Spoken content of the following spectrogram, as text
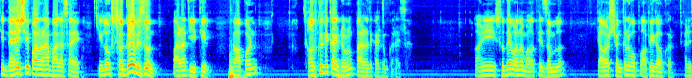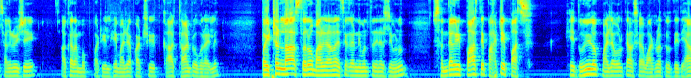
की ज्ञानेश्वरी पारायण हा भाग असा आहे की लोक सगळं विसरून पारणात येतील. तेव्हा आपण सांस्कृतिक कार्यक्रम म्हणून पारायणाचा कार्यक्रम करायचा. आणि सुदैवानं मला ते जमलं. त्यावेळेस शंकरबापू आपेगावकर आणि सांगलीविषयी आकाराम बापू पाटील हे माझ्या पाठशी का थांड उभं राहिलं. पैठणला सर्व महाराजांना याचं निमंत्रण देण्यासाठी म्हणून संध्याकाळी पाच ते पहाटे पाच हे दोन्ही लोक माझ्यावर त्या सगळ्या वाटण्यात फिरत होते. ह्या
